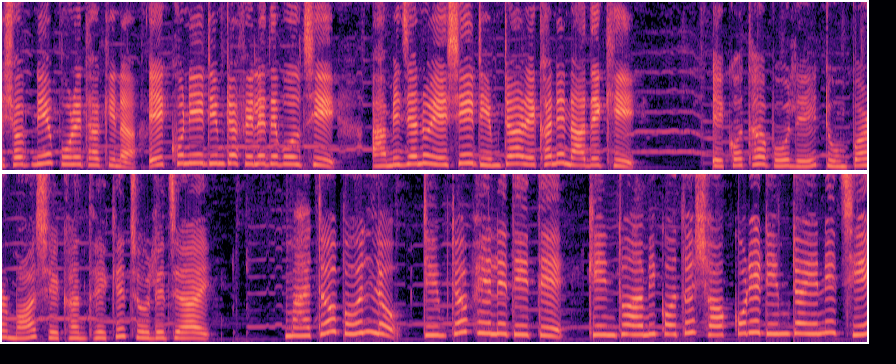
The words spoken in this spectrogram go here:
এসব নিয়ে পড়ে থাকি না। এক্ষুনি এই ডিমটা ফেলে দে বলছি। আমি যেন এসে ডিমটা আর এখানে না দেখি। একথা বলে টুম্পার মা সেখান থেকে চলে যায়। মা তো বলল ডিমটা ফেলে দিতে। কিন্তু আমি কত শখ করে ডিমটা এনেছি।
